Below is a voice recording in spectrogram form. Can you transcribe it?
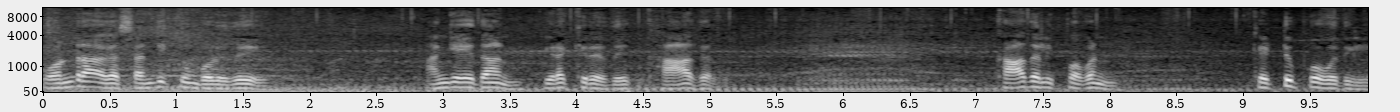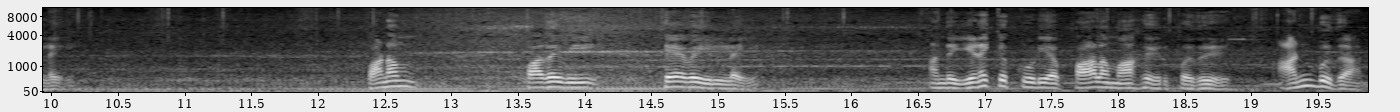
ஒன்றாக சந்திக்கும் பொழுது அங்கேதான் பிறக்கிறது காதல். காதலிப்பவன் கெட்டுப்போவதில்லை பணம் பதவி தேவையில்லை. அந்த இணைக்கக்கூடிய பாலமாக இருப்பது அன்புதான்.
